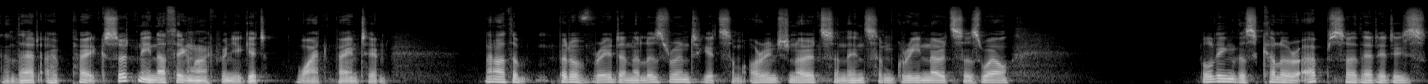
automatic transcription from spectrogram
that opaque. Certainly nothing like when you get white paint in. Now with a bit of red and alizarin to get some orange notes and then some green notes as well. Building this color up so that it is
